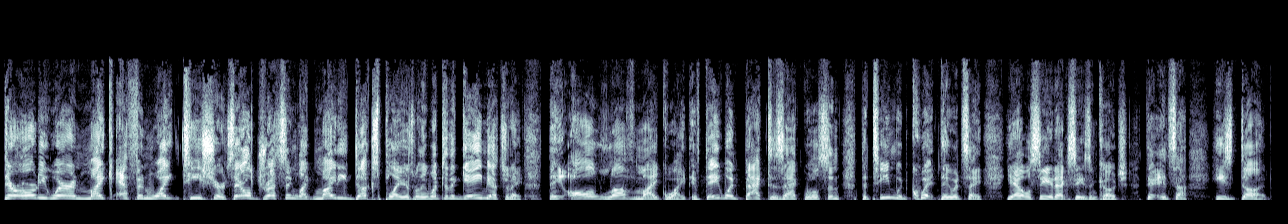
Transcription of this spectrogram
They're already wearing Mike F and White T-shirts. They're all dressing like Mighty Ducks players when they went to the game yesterday. They all love Mike White. If they went back to Zach Wilson, the team would quit. They would say, "Yeah, we'll see you next season, coach." It's not. He's done.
